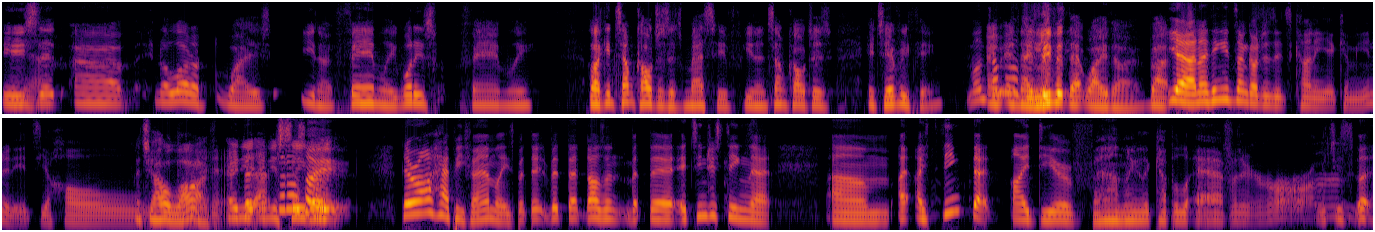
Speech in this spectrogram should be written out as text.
is Yeah. that uh, in a lot of ways, you know, family. What is family? Like in some cultures, it's massive. You know, in some cultures, it's everything, Well, and, and they live it that way though. But Yeah, and I think in some cultures it's kind of your community. It's your whole. It's your whole life. community. And you- but, and you but see also, they- there are happy families, but that, but that doesn't. But there, it's interesting that. Um, I, I think that idea of family with a couple of F, which is uh,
